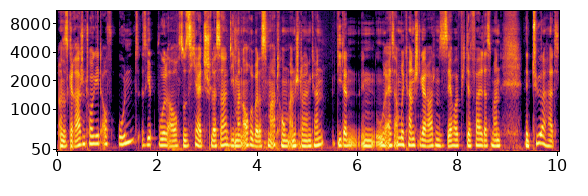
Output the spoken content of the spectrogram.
also das Garagentor geht auf und es gibt wohl auch so Sicherheitsschlösser, die man auch über das Smart Home ansteuern kann, die dann in US-amerikanischen Garagen ist es sehr häufig der Fall, dass man eine Tür hat,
